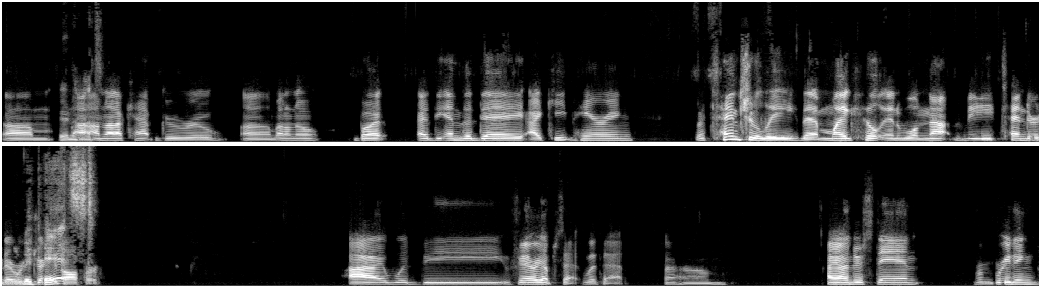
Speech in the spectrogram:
Um, not. I, am not a cap guru. Um, I don't know, but at the end of the day, I keep hearing potentially that Mike Hilton will not be tendered a restricted offer. I would be very upset with that. Um, I understand from reading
